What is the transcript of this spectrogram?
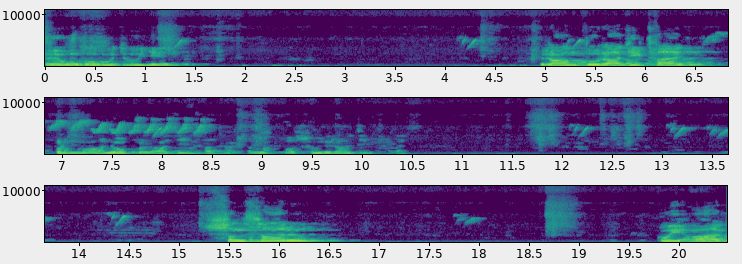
એવું હોવું જોઈએ રામ તો રાજી થાય જ પણ માનવ પણ રાજી થાય અને પશુ રાજી થાય સંસાર કોઈ આગ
